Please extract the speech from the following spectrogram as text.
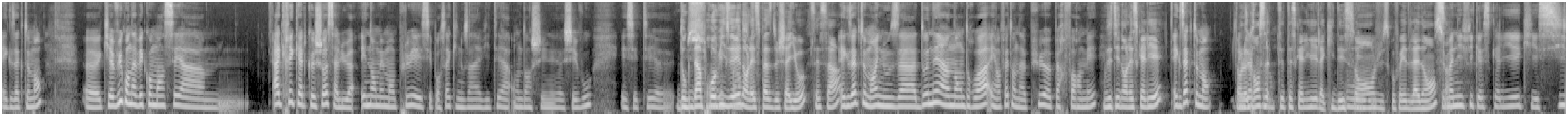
exactement. qui a vu qu'on avait commencé à, a créé quelque chose, ça lui a énormément plu et c'est pour ça qu'il nous a invités à Ondan chez, chez vous. Et c'était. Euh, Donc d'improviser dans l'espace de Chaillot, c'est ça? Exactement, il nous a donné un endroit et en fait on a pu euh, performer. Vous étiez dans l'escalier? Exactement. Dans le grand cet escalier là qui descend jusqu'au foyer de la danse. Ce magnifique escalier qui est si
